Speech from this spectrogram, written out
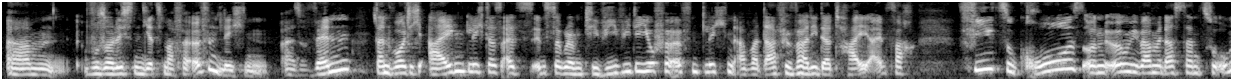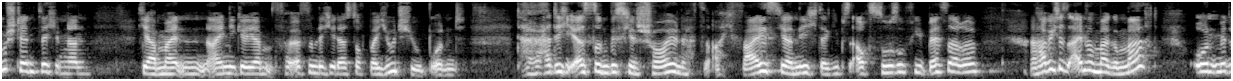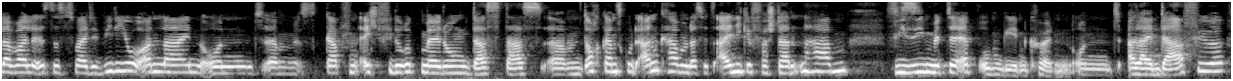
ähm, wo soll ich es denn jetzt mal veröffentlichen? Also wenn, dann wollte ich eigentlich das als Instagram TV-Video veröffentlichen, aber dafür war die Datei einfach viel zu groß und irgendwie war mir das dann zu umständlich und dann, ja, meinten einige, ja, veröffentliche das doch bei YouTube und da hatte ich erst so ein bisschen Scheu und dachte, ach, ich weiß ja nicht, da gibt's auch so, so viel bessere. Dann habe ich das einfach mal gemacht und mittlerweile ist das zweite Video online und ähm, es gab schon echt viele Rückmeldungen, dass das ähm, doch ganz gut ankam und dass jetzt einige verstanden haben, wie sie mit der App umgehen können. Und allein dafür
